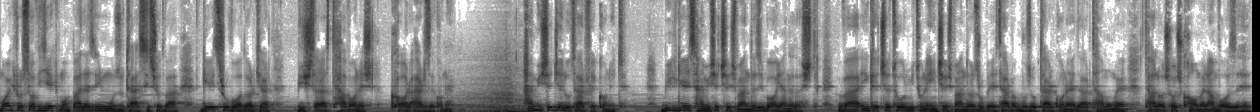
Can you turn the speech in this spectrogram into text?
مایکروسافت یک ماه بعد از این موضوع تأسیس شد و گیتس رو وادار کرد بیشتر از توانش کار عرضه کنه. همیشه جلوتر فکر کنید. بیل گیتس همیشه چشماندازی به آینده داشت و اینکه چطور می‌تونه این چشمانداز رو بهتر و بزرگتر کنه در تمام تلاشهاش کاملا واضحه.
